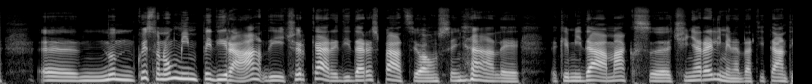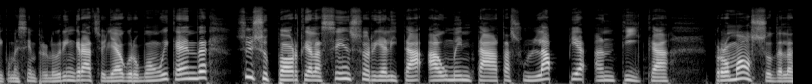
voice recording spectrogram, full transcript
eh, non- questo non mi impedirà di cercare di dare spazio a un segnale che mi dà Max Cignarelli, me ne ha dati tanti, come sempre lo ringrazio e gli auguro buon weekend, sui supporti alla sensorialità aumentata sull'appia antica. Promosso dalla,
